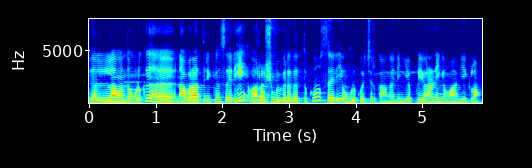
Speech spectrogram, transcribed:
இதெல்லாம் வந்து உங்களுக்கு நவராத்திரிக்கும் சரி வரலட்சுமி விரதத்துக்கும் சரி உங்களுக்கு வச்சுருக்காங்க. நீங்கள் எப்படி வேணாலும் நீங்கள் வாங்கிக்கலாம்.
